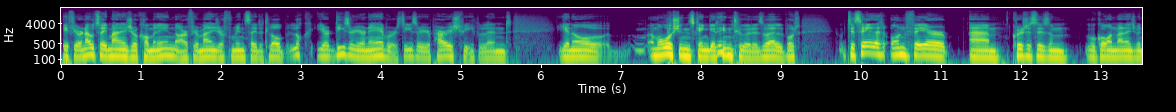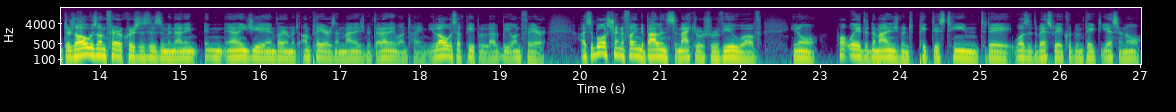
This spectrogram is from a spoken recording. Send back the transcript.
if you're an outside manager coming in, or if you're a manager from inside the club, look, these are your neighbours, these are your parish people, and you know emotions can get into it as well. But to say that unfair um, criticism will go on management, there's always unfair criticism in any in, in any GAA environment on players and management at any one time. You'll always have people that'll be unfair. I suppose trying to find a balanced and accurate review of, you know, what way did the management pick this team today? Was it the best way it could have been picked? Yes or no?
